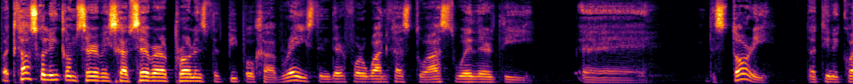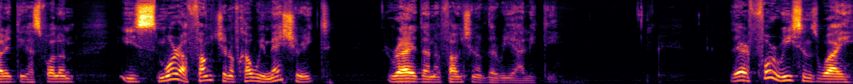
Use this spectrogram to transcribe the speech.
But household income surveys have several problems that people have raised, and therefore one has to ask whether the, Uh, the story that inequality has fallen is more a function of how we measure it rather than a function of the reality. There are four reasons why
